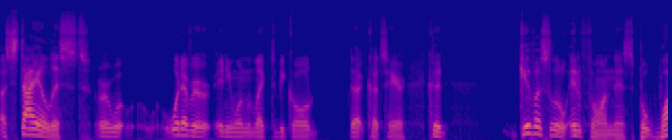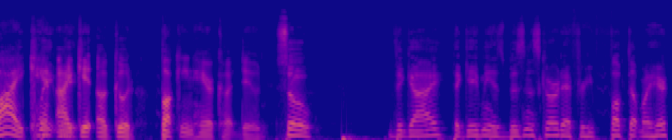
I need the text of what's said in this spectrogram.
a stylist or whatever anyone would like to be called that cuts hair could give us a little info on this. But why can't Wait, I wait. get a good fucking haircut, dude? So, the guy that gave me his business card after he fucked up my hair,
